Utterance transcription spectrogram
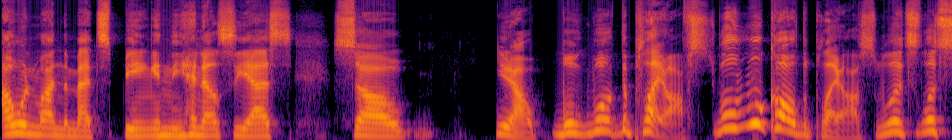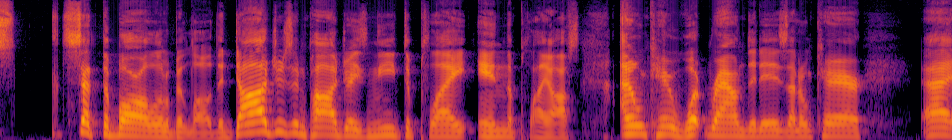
I wouldn't mind the Mets being in the NLCS. So, you know, we'll, we'll the playoffs. We'll we'll call the playoffs. Let's let's set the bar a little bit low. The Dodgers and Padres need to play in the playoffs. I don't care what round it is. I don't care. Uh,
